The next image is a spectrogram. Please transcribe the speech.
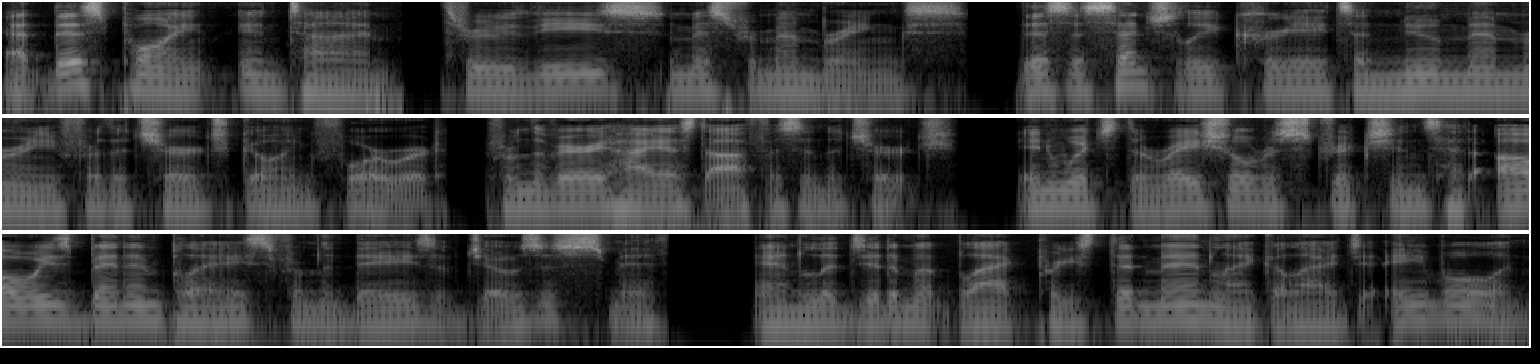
At this point in time, through these misrememberings, this essentially creates a new memory for the church going forward from the very highest office in the church, in which the racial restrictions had always been in place from the days of Joseph Smith, and legitimate black priesthood men like Elijah Abel and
